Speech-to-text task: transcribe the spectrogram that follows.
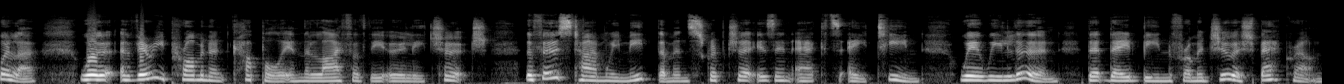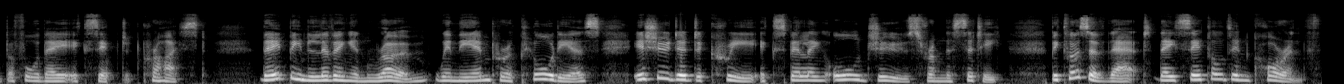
Aquila were a very prominent couple in the life of the early church. The first time we meet them in Scripture is in Acts 18, where we learn that they'd been from a Jewish background before they accepted Christ. They'd been living in Rome when the Emperor Claudius issued a decree expelling all Jews from the city. Because of that, they settled in Corinth,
